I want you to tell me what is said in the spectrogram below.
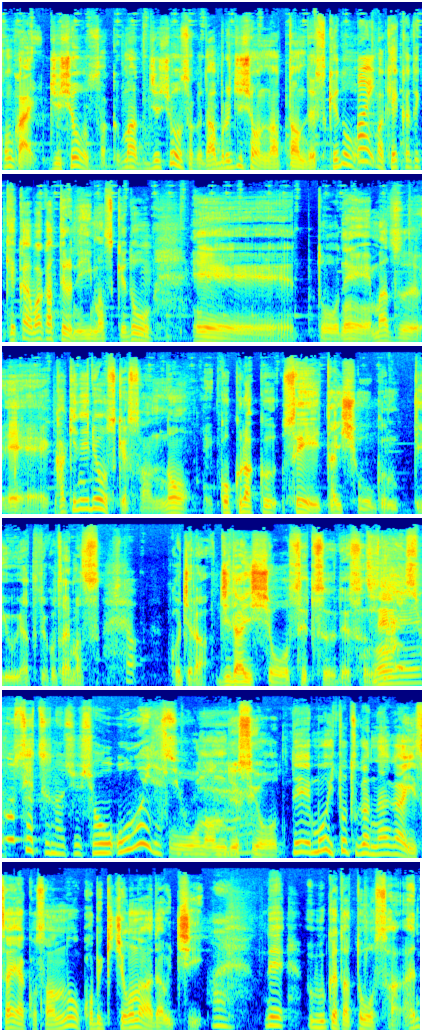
今回受賞作まあ受賞作ダブル受賞になったんですけど、はい。まあ結果的結果は分かってるんで言いますけどえーっとねまず、えー垣根涼介さんの極楽征夷大将軍っていうやつでございます。こちら時代小説ですね。時代小説の受賞多いですよね。そうなんですよ。でもう一つが永井紗耶子さんの小引町の仇討ち。はい。で産方父さん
